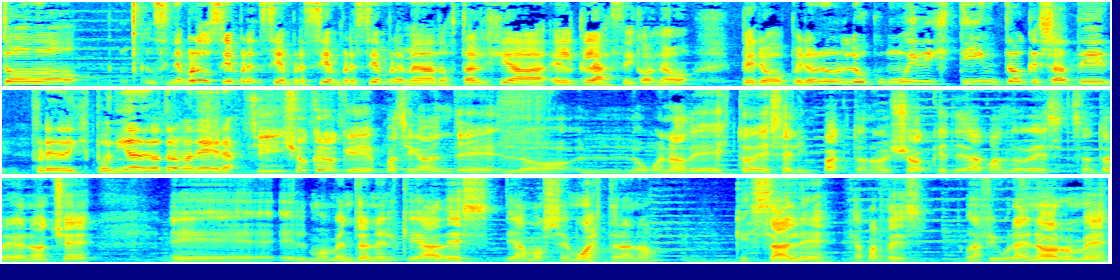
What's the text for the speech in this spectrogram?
todo. Sin embargo, siempre, siempre, siempre, siempre me da nostalgia el clásico, ¿no? Pero, pero era un look muy distinto que ya te predisponía de otra manera. Sí, yo creo que básicamente lo, lo bueno de esto es el impacto, ¿no? El shock que te da cuando ves Santuario de Noche eh, el momento en el que Hades, digamos, se muestra, ¿no? Que sale, que aparte es una figura enorme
